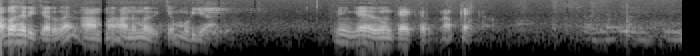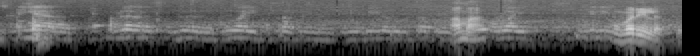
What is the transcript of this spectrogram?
அபகரிக்கிறத நாம் அனுமதிக்க முடியாது. நீங்க எதுவும் கேட்கறதுனா கேட்கலாம் ஐயா, தமிழக அரசு வந்து வருவாய் பற்றாக்குறையில் இருக்குது. பீகார் உத்தரப்பிரதேசம் ஆமா. வருவாய் மிகுதி உபரியில் இருக்கு.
